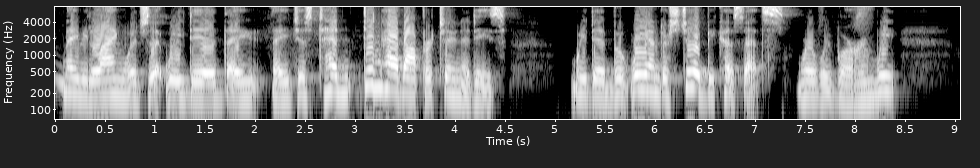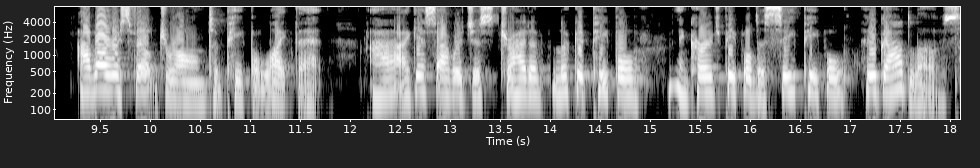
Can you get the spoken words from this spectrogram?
maybe language that we did. They they just had didn't have opportunities. We did, but we understood because that's where we were, and we. I've always felt drawn to people like that. I, I guess I would just try to look at people, encourage people to see people who God loves.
